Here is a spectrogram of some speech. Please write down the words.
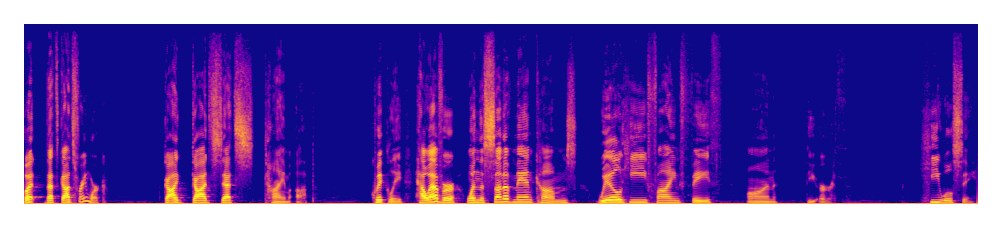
But that's God's framework. God, God sets time up quickly. However, when the Son of Man comes, will he find faith on the earth? He will see.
